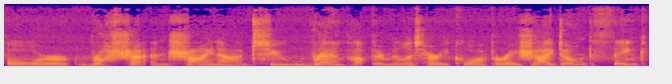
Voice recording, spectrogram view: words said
for Russia and China to ramp up their military cooperation. I don't think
